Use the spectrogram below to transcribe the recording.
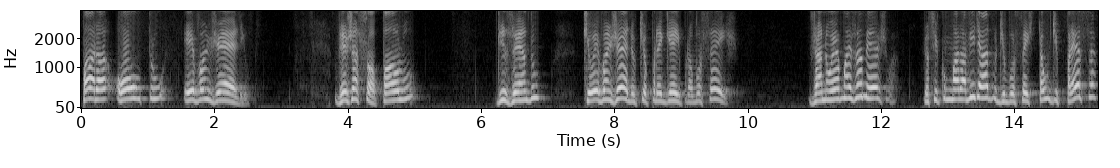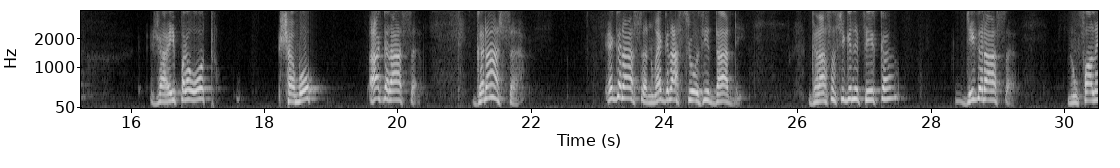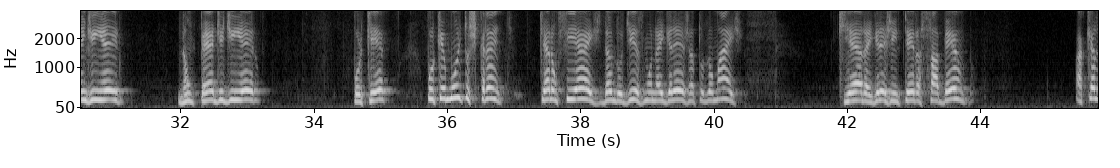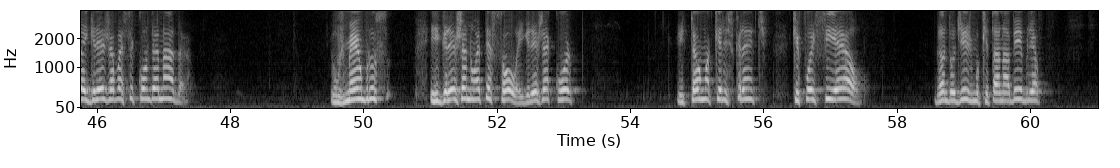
para outro evangelho. Veja só, Paulo dizendo que o evangelho que eu preguei para vocês já não é mais a mesma. Eu fico maravilhado de vocês tão depressa já ir para outro. Chamou a graça. Graça é graça, não é graciosidade. Graça significa de graça. Não fala em dinheiro, não pede dinheiro. Por quê? Porque muitos crentes que eram fiéis, dando dízimo na igreja tudo mais, que era a igreja inteira sabendo, aquela igreja vai ser condenada. Os membros, igreja não é pessoa, igreja é corpo. Então, aqueles crentes que foi fiel, dando o dízimo que está na Bíblia,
